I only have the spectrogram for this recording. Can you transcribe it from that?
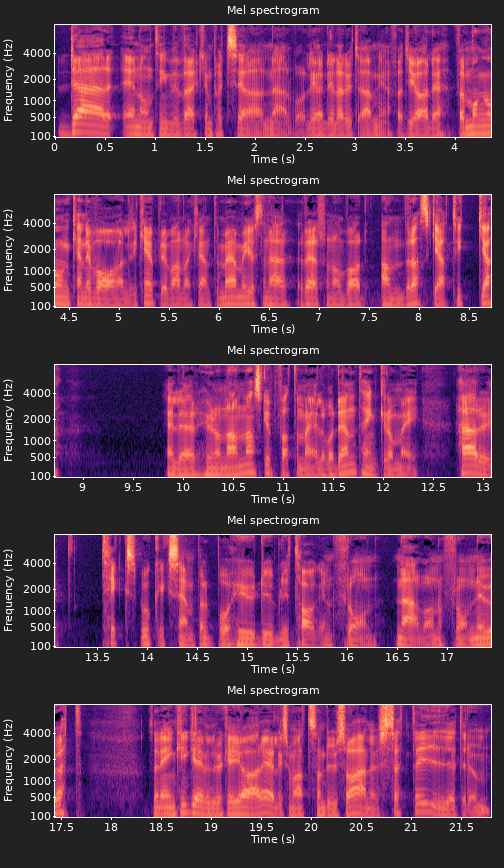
där är någonting vi verkligen praktiserar närvaro. Jag delar ut övningar för att göra det. För många gånger kan det vara, eller det kan jag uppleva andra klienter med, men just den här rädslan om vad andra ska tycka. Eller hur någon annan ska uppfatta mig, eller vad den tänker om mig. Här är ett textbook exempel på hur du blir tagen från närvaron och från nuet. Så en enkel grej vi brukar göra är liksom att, som du sa här nu, sätt dig i ett rum.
